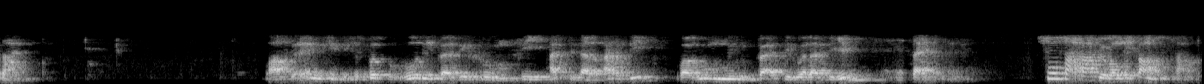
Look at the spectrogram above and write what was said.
langit. Waktu ini disebut Huli Badir Rum fi Adnal Ardi wa hum min ba'di waladihim. Susah kabeh wong Islam susah.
